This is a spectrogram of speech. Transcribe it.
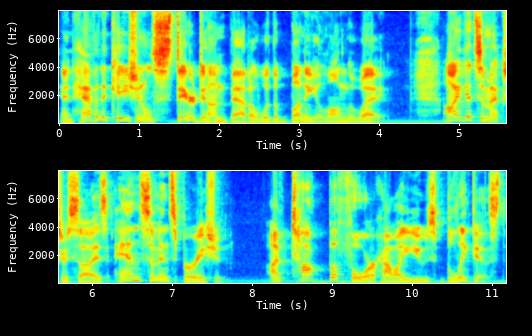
and have an occasional stare down battle with a bunny along the way. I get some exercise and some inspiration. I've talked before how I use Blinkist,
